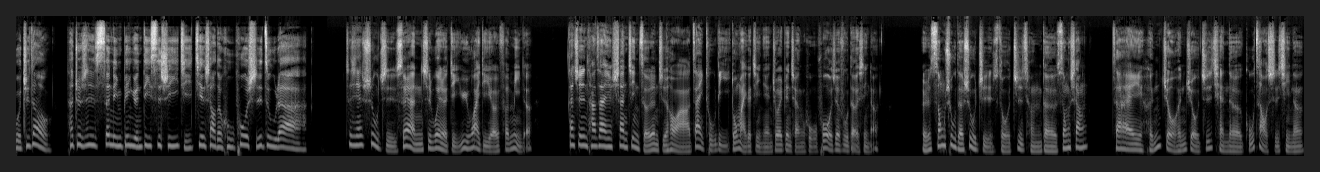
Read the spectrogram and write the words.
我知道，它就是森林边缘第四十一集介绍的琥珀始祖啦。这些树脂虽然是为了抵御外敌而分泌的，但是它在善尽责任之后啊，在土里多埋个几年，就会变成琥珀这副德行了。而松树的树脂所制成的松香，在很久很久之前的古早时期呢，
